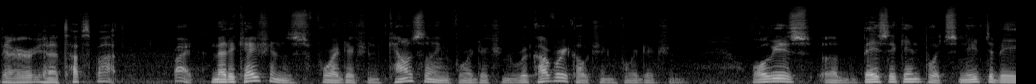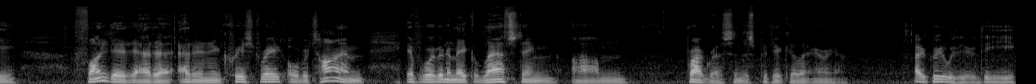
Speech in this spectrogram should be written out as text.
They're in a tough spot. Right. Medications for addiction, counseling for addiction, recovery coaching for addiction. All these uh, basic inputs need to be funded at, a, at an increased rate over time if we're going to make lasting um, progress in this particular area. I agree with you. The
